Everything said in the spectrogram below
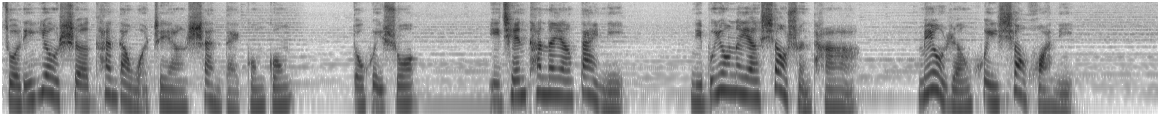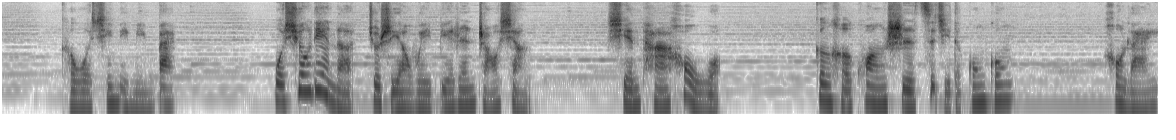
左邻右舍看到我这样善待公公，都会说：“以前他那样待你，你不用那样孝顺他啊，没有人会笑话你。”可我心里明白，我修炼了就是要为别人着想，先他后我，更何况是自己的公公。后来，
